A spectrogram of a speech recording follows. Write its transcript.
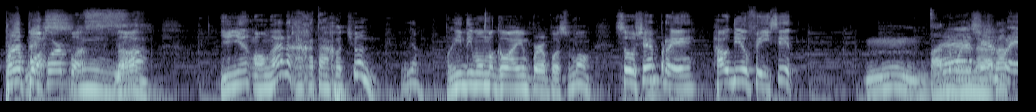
purpose. My purpose. No? Yun yung, oh nga, nakakatakot yun. Yeah. Pag hindi mo magawa yung purpose mo. So, syempre, how do you face it? Mm. Paano mo eh, syempre,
